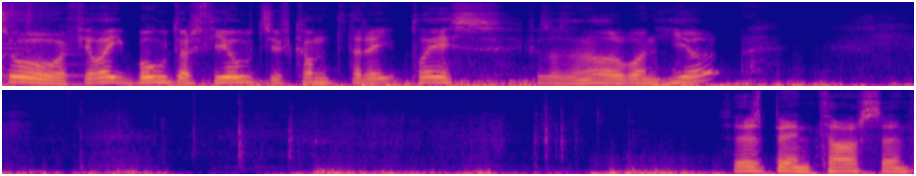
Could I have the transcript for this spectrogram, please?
So if you like boulder fields you've come to the right place because there's another one here. So there's Beinn Tarsuinn.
